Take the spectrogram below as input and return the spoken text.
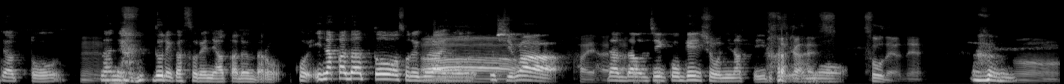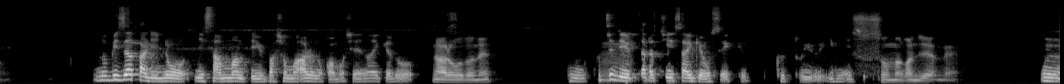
だとうん。何、どれがそれに当たるんだろう。こう田舎だとそれぐらいの都市はだんだん人口減少になっているけれども、そうだよね。うん。うん。伸び盛りの2、3万っていう場所もあるのかもしれないけど、なるほどね。うん、こっちで言ったら小さい行政区というイメージ。そんな感じだよね。う。うん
